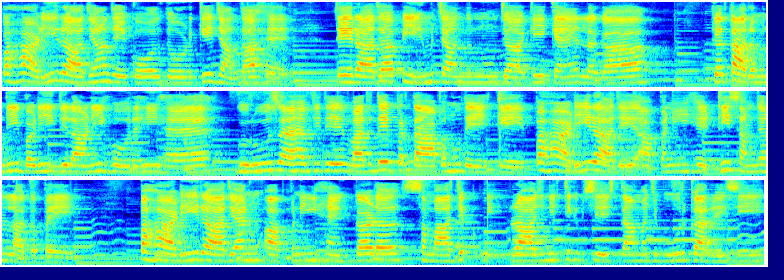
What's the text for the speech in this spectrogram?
ਪਹਾੜੀ ਰਾਜਿਆਂ ਦੇ ਕੋਲ ਦੌੜ ਕੇ ਜਾਂਦਾ ਹੈ ਤੇ ਰਾਜਾ ਭੀਮ ਚੰਦ ਨੂੰ ਜਾ ਕੇ ਕਹਿਣ ਲੱਗਾ, ਕਿ ਧਰਮ ਦੀ ਬੜੀ ਗਿਲਾਣੀ ਹੋ ਰਹੀ ਹੈ। ਗੁਰੂ ਸਾਹਿਬ ਜੀ ਦੇ ਵੱਧਦੇ ਪ੍ਰਤਾਪ ਨੂੰ ਦੇਖ ਕੇ ਪਹਾੜੀ ਰਾਜੇ ਆਪਣੀ ਹੇਠੀ ਸਮਝਣ ਲੱਗ ਪਏ। ਪਹਾੜੀ ਰਾਜਿਆਂ ਨੂੰ ਆਪਣੀ ਹੈਂਕੜ, ਸਮਾਜਿਕ, ਰਾਜਨੀਤਿਕ ਵਿਸ਼ੇਸ਼ਤਾ ਮਜਬੂਰ ਕਰ ਰਹੀ ਸੀ।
